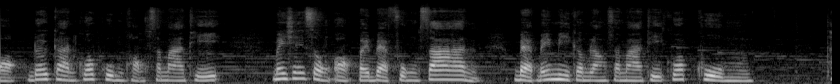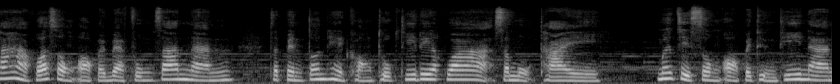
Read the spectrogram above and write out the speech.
อกด้วยการควบคุมของสมาธิ ไม่ใช่ส่งออกไปแบบฟุ้งซ่าน แบบไม่มีกำลังสมาธิควบคุม ถ้าหากว่าส่งออกไปแบบฟุ้งซ่านนั้น จะเป็นต้นเหตุของทุกข์ที่เรียกว่า สมุทัยเมื่อจิตส่งออกไปถึงที่นั้น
